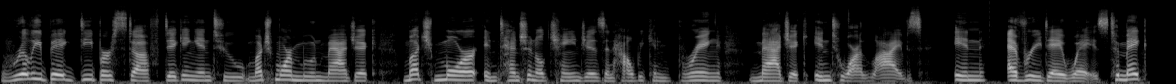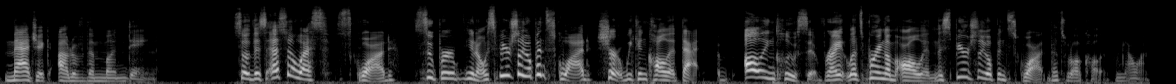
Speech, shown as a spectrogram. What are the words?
Really big, deeper stuff, digging into much more moon magic, much more intentional changes and how we can bring magic into our lives in everyday ways to make magic out of the mundane. So this SOS squad, super, you know, spiritually open squad, sure, we can call it that. All inclusive, right? Let's bring them all in. The spiritually open squad, that's what I'll call it from now on.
